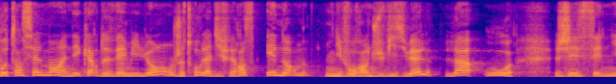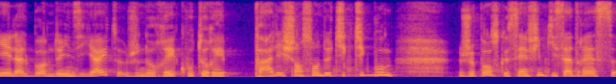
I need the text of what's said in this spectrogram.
potentiellement un écart de 20 millions, je trouve la différence énorme niveau rendu visuel. Là où j'ai saigné l'album de In the Height, je ne réécouterai pas les chansons de Tic Tic Boom. Je pense que c'est un film qui s'adresse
